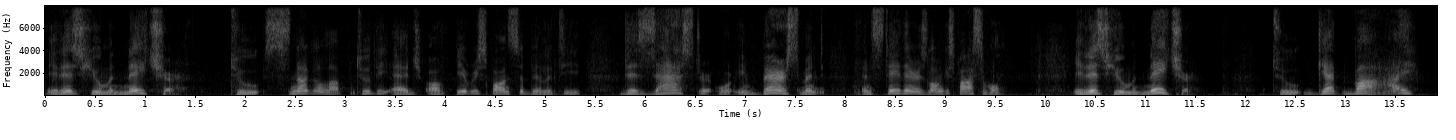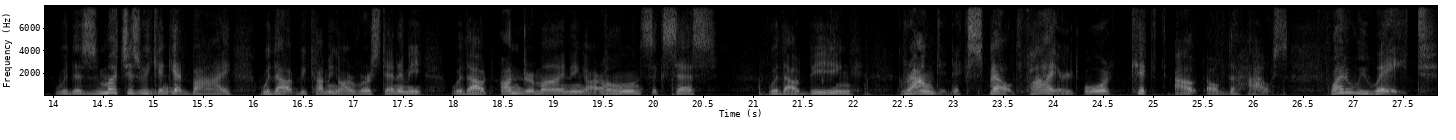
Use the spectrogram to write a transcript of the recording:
It is human nature to snuggle up to the edge of irresponsibility, disaster, or embarrassment and stay there as long as possible. It is human nature to get by with as much as we can get by without becoming our worst enemy, without undermining our own success, without being grounded, expelled, fired, or kicked out of the house. Why do we wait?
